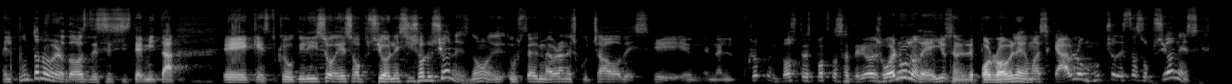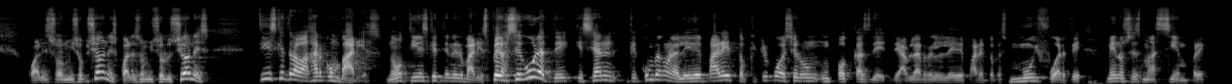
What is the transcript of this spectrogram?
El punto número dos de ese sistemita eh, que, que, utilizo es opciones y soluciones, ¿no? Eh, ustedes me habrán escuchado eh, en, el, creo que en dos, tres podcasts anteriores, o en uno de ellos, en el de problemas, que hablo mucho de estas opciones. ¿Cuáles son mis opciones? ¿Cuáles son mis soluciones? Tienes que trabajar con varias, ¿no? Tienes que tener varias, pero asegúrate que sean, que cumplan con la ley de Pareto, que creo que voy a hacer un, podcast de, hablar de la ley de Pareto, que es muy fuerte, menos es más siempre,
